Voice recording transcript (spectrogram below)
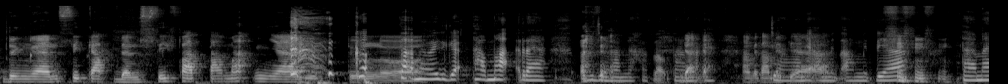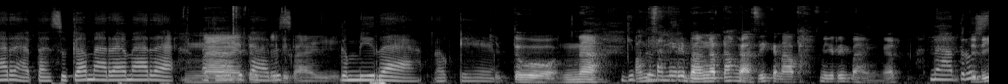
dengan sikap dan sifat tamaknya gitu Kok loh. tak namanya juga Tamara. Tapi janganlah kata Enggak, Tamara. enggak, amit-amit Jangan ya. ya amit-amit ya. Tamara, tak suka marah-marah. Nah, Makanya itu kita harus baik. gembira. Oke. Gitu. Nah, Gitu. pantesan mirip banget tau nggak sih? Kenapa mirip banget? Nah, terus Jadi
